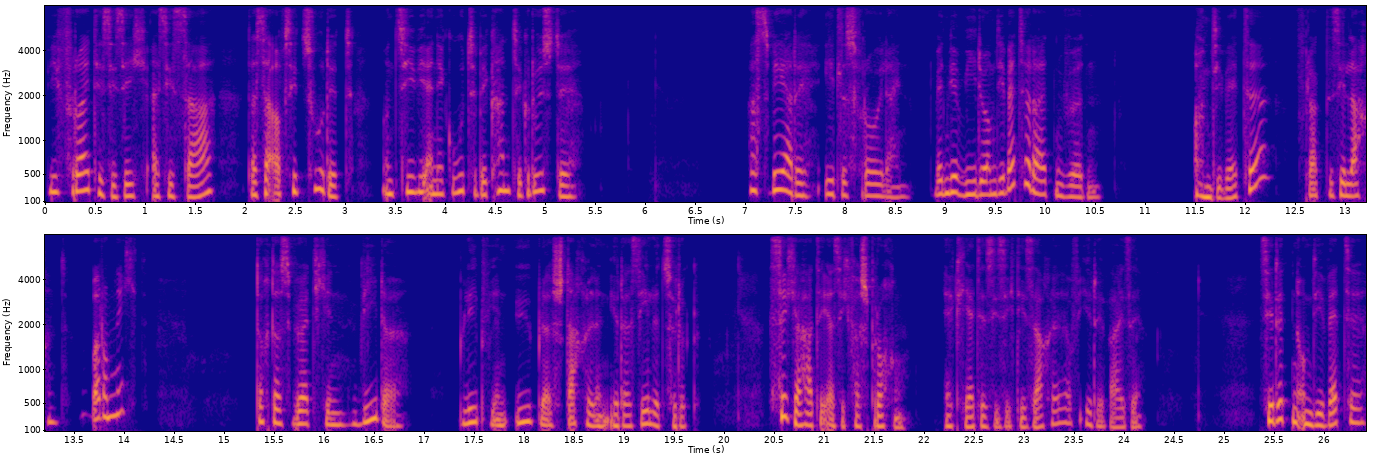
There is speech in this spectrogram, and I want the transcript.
Wie freute sie sich, als sie sah, dass er auf sie zuritt und sie wie eine gute Bekannte grüßte. Was wäre, edles Fräulein, wenn wir wieder um die Wette reiten würden. Um die Wette? fragte sie lachend. Warum nicht? Doch das Wörtchen wieder blieb wie ein übler Stachel in ihrer Seele zurück. Sicher hatte er sich versprochen, erklärte sie sich die Sache auf ihre Weise. Sie ritten um die Wette,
